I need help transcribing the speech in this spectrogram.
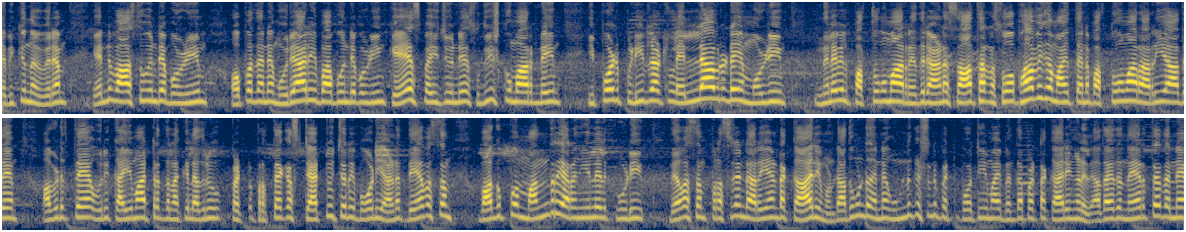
ലഭിക്കുന്ന വിവരം. എൻ വാസുവിന്റെ മൊഴിയും ഒപ്പം തന്നെ മുരാരി ബാബുവിന്റെ മൊഴിയും കെ എസ് ബൈജുവിന്റെയും സുധീഷ് കുമാറിന്റെയും ഇപ്പോൾ പിടിയിലായിട്ടുള്ള എല്ലാവരുടെയും മൊഴി നിലവിൽ പത്മകുമാറിനെതിരാണ്. സാധാരണ സ്വാഭാവികമായി തന്നെ പത്മകുമാർ അറിയാതെ അവിടുത്തെ ഒരു കൈമാറ്റ കണക്കിൽ അതൊരു പ്രത്യേക സ്റ്റാറ്റ്യൂച്ചറി ബോഡിയാണ്. ദേവസ്വം വകുപ്പ് മന്ത്രി അറിഞ്ഞില്ലെങ്കിൽ കൂടി ദേവസ്വം പ്രസിഡന്റ് അറിയേണ്ട കാര്യമുണ്ട്. അതുകൊണ്ട് തന്നെ ഉണ്ണികൃഷ്ണൻ പോറ്റിയുമായി ബന്ധപ്പെട്ട കാര്യങ്ങളിൽ അതായത് നേരത്തെ തന്നെ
